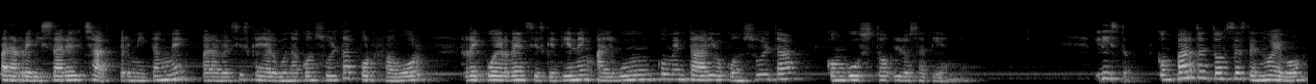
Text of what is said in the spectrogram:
para revisar el chat. Permítanme para ver si es que hay alguna consulta. Por favor, recuerden si es que tienen algún comentario o consulta, con gusto los atiendo. Listo. Comparto entonces de nuevo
